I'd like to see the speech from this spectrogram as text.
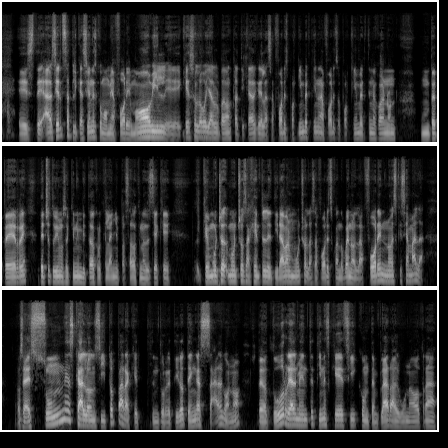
Ajá. este, a ciertas aplicaciones como mi Afore móvil, eh, que eso luego ya lo podemos platicar de las Afores, ¿por qué invertir en Afores o por qué invertir mejor en un, un PPR? De hecho tuvimos aquí un invitado, creo que el año pasado, que nos decía que que muchos, muchos agentes le tiraban mucho a las Afores cuando, bueno, la Afore no es que sea mala, o sea, es un escaloncito para que en tu retiro tengas algo, ¿no? Pero tú realmente tienes que sí contemplar alguna otra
